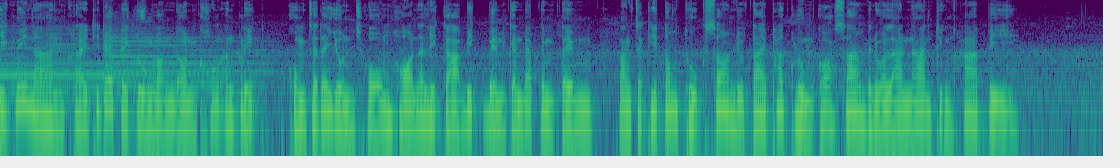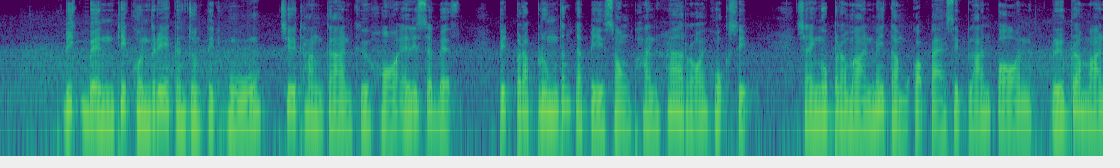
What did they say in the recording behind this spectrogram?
อีกไม่นานใครที่ได้ไปกรุงลอนดอนของอังกฤษ คงจะได้ยนโฉมหอนาฬิกาบิ๊กเบนกันแบบเต็มๆ หลังจากที่ต้องถูกซ่อนอยู่ใต้ผ้าคลุมก่อสร้างเป็นเวลานานถึง 5 ปีบิ๊กเบนที่คนเรียกกันจนติดหู ชื่อทางการคือหอเอลิซาเบธปิดปรับปรุงตั้งแต่ปี 2560 ใช้งบประมาณไม่ต่ำกว่า 80 ล้านปอนด์หรือประมาณ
